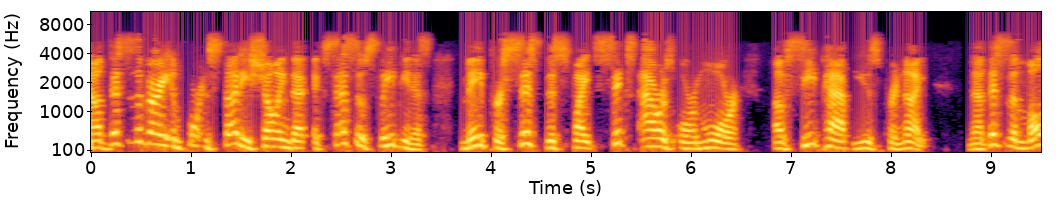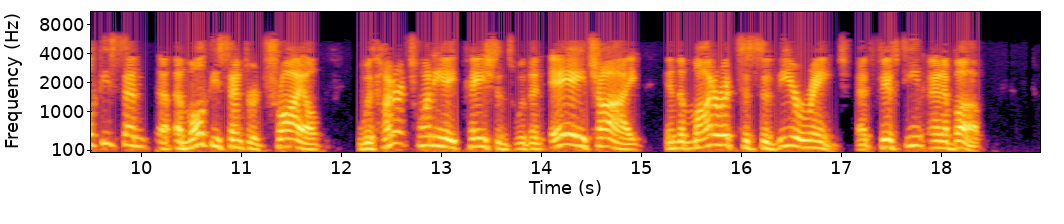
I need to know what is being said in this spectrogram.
Now, this is a very important study showing that excessive sleepiness may persist despite six hours or more of CPAP use per night. Now, this is a multi-center, a multi-center trial with 128 patients with an AHI in the moderate to severe range at 15 and above,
